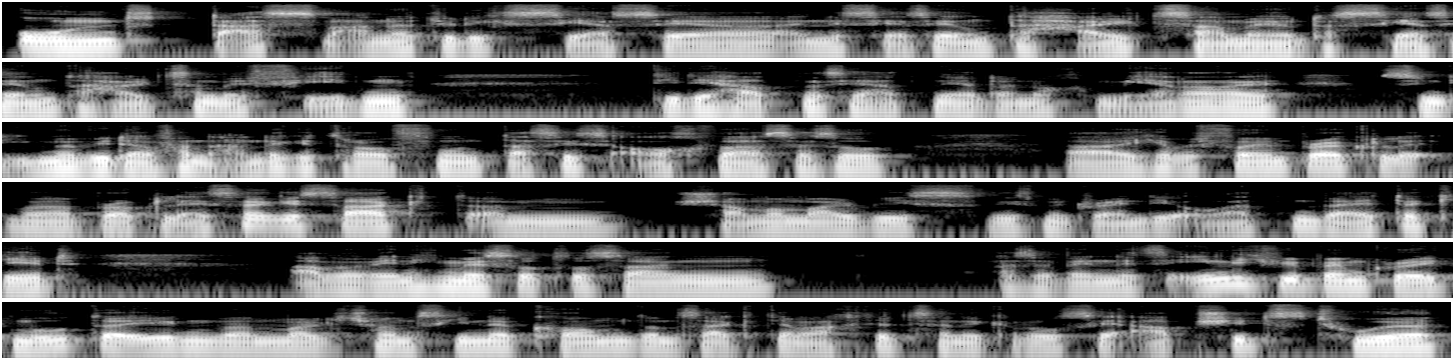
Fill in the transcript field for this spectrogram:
Und das war natürlich sehr, sehr, eine sehr, sehr unterhaltsame oder sehr, sehr unterhaltsame Fäden, die die hatten. Sie hatten ja dann noch mehrere, sind immer wieder aufeinander getroffen und das ist auch was. Also, äh, ich habe vorhin Brock, Le Brock Lesnar gesagt, ähm, schauen wir mal, wie es mit Randy Orton weitergeht. Aber wenn ich mir sozusagen also wenn jetzt ähnlich wie beim Great Muta irgendwann mal John Cena kommt und sagt, er macht jetzt eine große Abschiedstour,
